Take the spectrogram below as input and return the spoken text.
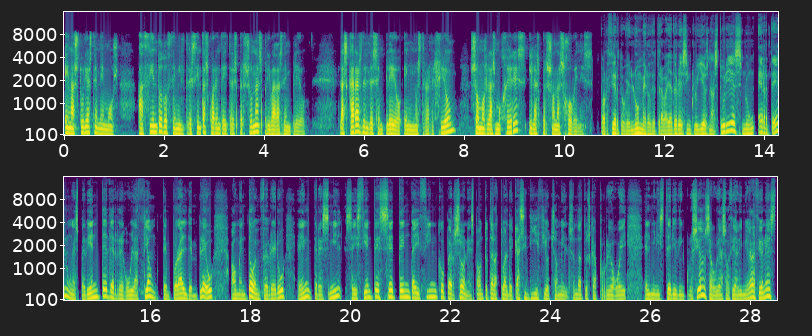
en Asturias tenemos a 112.343 personas privadas de empleo. Las caras del desempleo en nuestra región somos las mujeres y las personas jóvenes. Por cierto, que el número de trabajadores incluidos en Asturias nun ERTE, un expediente de regulación temporal de empleo, aumentó en febrero en 3.675 personas, para un total actual de casi 18.000. Son datos que apurrió hoy el Ministerio de Inclusión, Seguridad Social y Migraciones.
